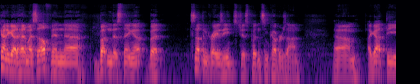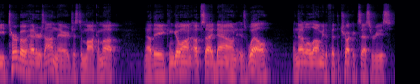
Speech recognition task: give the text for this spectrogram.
Kind of got ahead of myself and uh, buttoned this thing up, but it's nothing crazy. It's just putting some covers on. Um, I got the turbo headers on there just to mock them up. Now they can go on upside down as well, and that'll allow me to fit the truck accessories.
